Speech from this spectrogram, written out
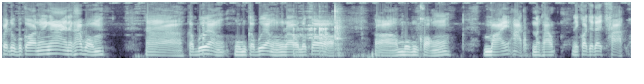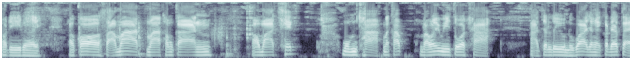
เป็นอุปกรณ์ง่าย ๆนะครับ ผมอ่ากระเบื้องมุมกระเบื้องของเราแล้วก็อ่ามุมของไม้อัดนะครับ นี่ก็จะได้ฉากพอดีเลย แล้วก็สามารถมาทำการเอามาเช็คมุมฉากนะครับ เราไม่มีตัวฉาก อาจจะลืมหรือว่ายังไงก็แล้วแต่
